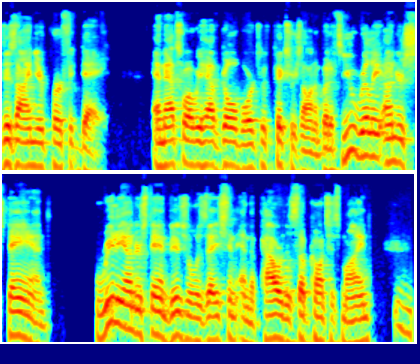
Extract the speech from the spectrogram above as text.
Design Your Perfect Day. And that's why we have goal boards with pictures on them. But if you really understand, really understand visualization and the power of the subconscious mind, mm-hmm.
